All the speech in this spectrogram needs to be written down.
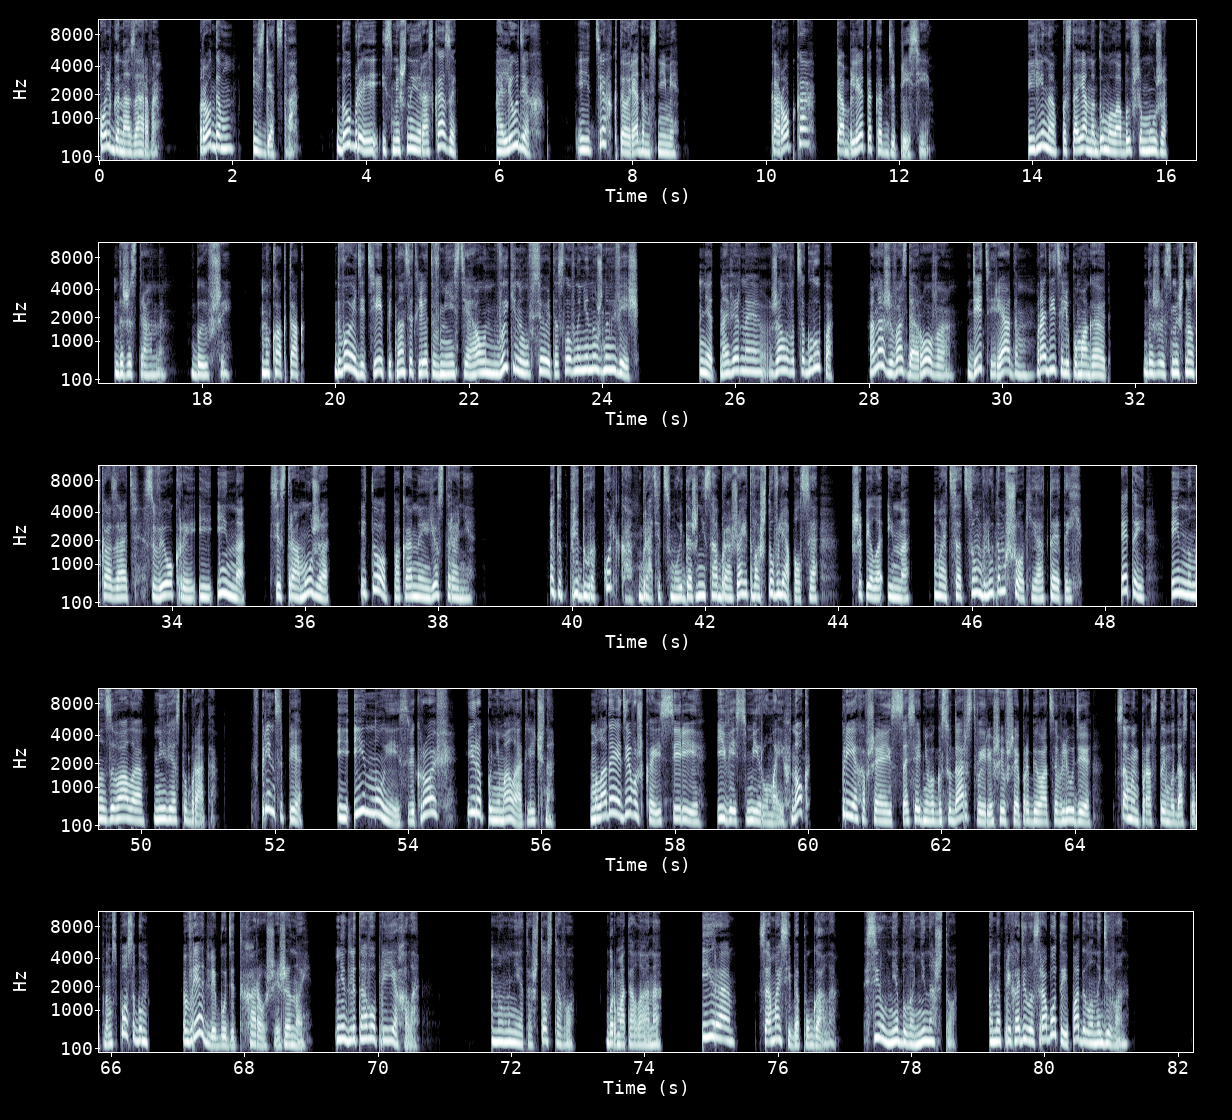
Ольга Назарова. Родом из детства. Добрые и смешные рассказы о людях и тех, кто рядом с ними. Коробка таблеток от депрессии. Ирина постоянно думала о бывшем муже. Даже странно. Бывший. Ну как так? Двое детей, 15 лет вместе, а он выкинул все это словно ненужную вещь. Нет, наверное, жаловаться глупо. Она жива-здорова, Дети рядом, родители помогают. Даже смешно сказать, свекры и Инна, сестра мужа, и то пока на ее стороне. «Этот придурок Колька, братец мой, даже не соображает, во что вляпался», — шипела Инна. Мать с отцом в лютом шоке от этой. Этой Инна называла невесту брата. В принципе, и Инну, и свекровь Ира понимала отлично. Молодая девушка из серии и весь мир у моих ног, приехавшая из соседнего государства и решившая пробиваться в люди самым простым и доступным способом, вряд ли будет хорошей женой. Не для того приехала. «Но мне-то что с того?» — бормотала она. Ира сама себя пугала. Сил не было ни на что. Она приходила с работы и падала на диван.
